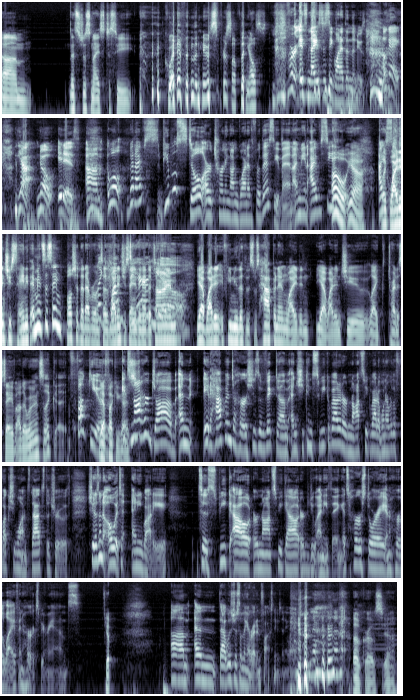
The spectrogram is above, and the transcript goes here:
um it's just nice to see Gwyneth in the news for something else For it's nice to see Gwyneth in the news. Okay, yeah, no, it is. Um, well, but I've people still are turning on Gwyneth for this. Even I mean, I've seen. Oh yeah. I like why didn't you say anything? I mean, it's the same bullshit that everyone Like, says. Why didn't you say anything at the time? you? Yeah. Why didn't if you knew that this was happening? Why didn't yeah? Why didn't you like try to save other women? It's like uh, Fuck you. Yeah, fuck you guys. It's not her job. And it happened to her. She's a victim and she can speak about it or not speak about it whenever the fuck she wants. That's the truth. She doesn't owe it to anybody to speak out or not speak out or to do anything. It's her story and her life and her experience. yep. Um, and that was just something I read in Fox News anyway. Oh, gross. Yeah.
